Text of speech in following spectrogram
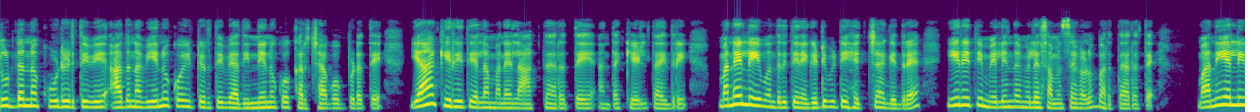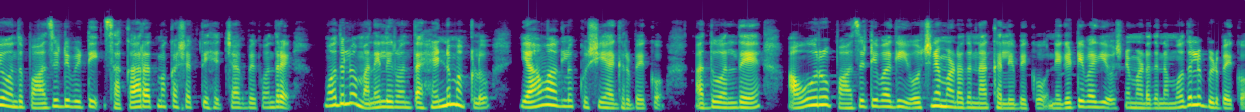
ದುಡ್ಡನ್ನ ಕೂಡಿಡ್ತೀವಿ. ಅದು ನಾವು ಏನಕ್ಕೋ ಇಟ್ಟಿರ್ತೀವಿ. ಅದು ಇನ್ನೇನಕ್ಕೋ ಖರ್ಚಾಗೋಗ್ಬಿಡತ್ತೆ ಯಾಕೆ ಈ ರೀತಿ ಎಲ್ಲ ಮನೇಲಿ ಆಗ್ತಾ ಇರುತ್ತೆ ಅಂತ ಕೇಳ್ತಾ ಇದ್ರಿ. ಮನೇಲಿ ಒಂದ್ ರೀತಿ ನೆಗೆಟಿವಿಟಿ ಹೆಚ್ಚಾಗಿದ್ರೆ, ಈ ರೀತಿ ಮೇಲಿಂದ ಮೇಲೆ ಸಮಸ್ಯೆಗಳು ಬರ್ತಾ ಇರುತ್ತೆ. ಮನೆಯಲ್ಲಿ ಒಂದು ಪಾಸಿಟಿವಿಟಿ ಸಕಾರಾತ್ಮಕ ಶಕ್ತಿ ಹೆಚ್ಚಾಗಬೇಕು ಅಂದ್ರೆ, ಮೊದಲು ಮನೇಲಿರುವಂಥ ಹೆಣ್ಣು ಮಕ್ಕಳು ಯಾವಾಗಲೂ ಖುಷಿಯಾಗಿರಬೇಕು ಅದು ಅಲ್ಲದೆ ಅವರು ಪಾಸಿಟಿವ್ ಆಗಿ ಯೋಚನೆ ಮಾಡೋದನ್ನ ಕಲಿಬೇಕು. ನೆಗೆಟಿವ್ ಆಗಿ ಯೋಚನೆ ಮಾಡೋದನ್ನ ಮೊದಲು ಬಿಡಬೇಕು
